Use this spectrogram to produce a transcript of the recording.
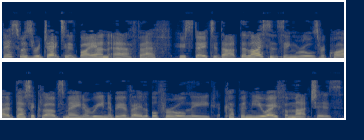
This was rejected by NFF, who stated that the licensing rules required that a club's main arena be available for all League, Cup and UEFA matches,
